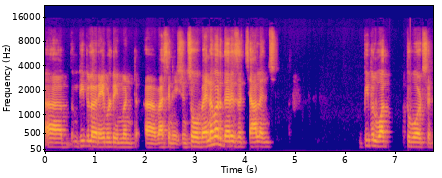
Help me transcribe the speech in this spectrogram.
uh, people are able to invent uh, vaccination. So whenever there is a challenge people work towards it.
